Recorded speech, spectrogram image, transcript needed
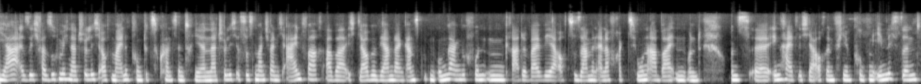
Ja, also ich versuche mich natürlich auf meine Punkte zu konzentrieren. Natürlich ist es manchmal nicht einfach, aber ich glaube, wir haben da einen ganz guten Umgang gefunden, gerade weil wir ja auch zusammen in einer Fraktion arbeiten und uns äh, inhaltlich ja auch in vielen Punkten ähnlich sind.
